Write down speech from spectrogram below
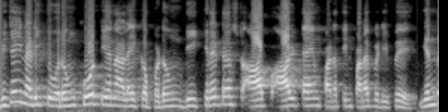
விஜய் நடித்து வரும் கோட் என அழைக்கப்படும் the greatest of all time படத்தின் படப்பிடிப்பு. எந்த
